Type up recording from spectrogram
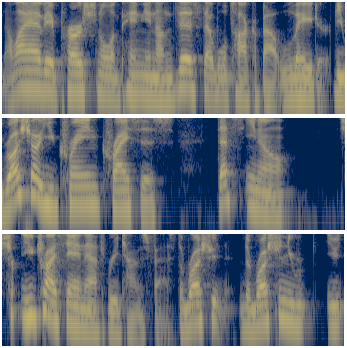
Now, I have a personal opinion on this that we'll talk about later. The Russia Ukraine crisis, that's, you know, you try saying that three times fast. The Russian, the Russian, you,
